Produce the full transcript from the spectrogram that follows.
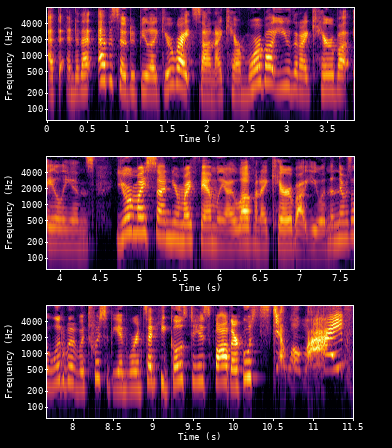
at the end of that episode would be like, You're right, son. I care more about you than I care about aliens. You're my son. You're my family. I love and I care about you. And then there was a little bit of a twist at the end where instead he goes to his father, who's still alive,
